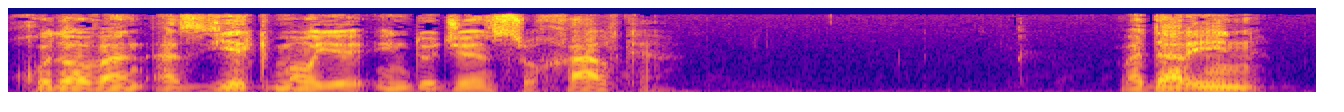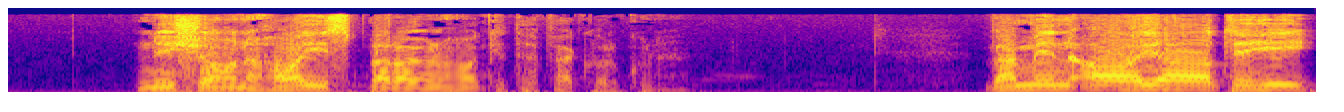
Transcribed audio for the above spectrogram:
خداوند از یک مایه این دو جنس رو خلق کرد. و در این نشانه است برای اونها که تفکر کنند. و من آیاته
